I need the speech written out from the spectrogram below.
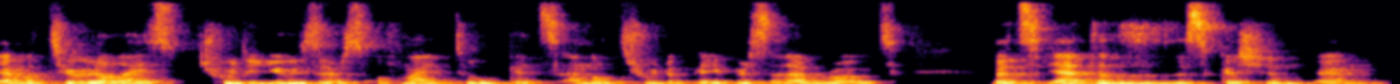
yeah, materialized through the users of my toolkits and not through the papers that I wrote. But yeah, that is a discussion um,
